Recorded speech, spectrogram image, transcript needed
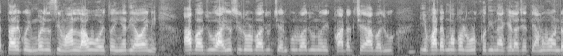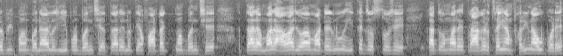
અત્યારે કોઈ ઇમરજન્સી વાહન લાવવું હોય તો અહીંયાથી અવાય નહીં. આ બાજુ આઈઓસી રોડ બાજુ, ચેનપુર બાજુનો એક ફાટક છે આ બાજુ. એ ફાટકમાં પણ રોડ ખોદી નાખેલા છે. ત્યાંનું અંડરબ્રિજ પણ બનાવેલો છે. એ પણ બંધ છે અત્યારે એનો ત્યાં ફાટક પણ બંધ છે. અત્યારે અમારે આવવા જવા માટેનો એક જ રસ્તો છે. કાં તો અમારે ત્રાગડ થઈને આમ ફરીને આવવું પડે.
